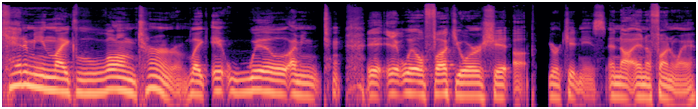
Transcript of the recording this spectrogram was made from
ketamine like long term. Like it will, I mean, it, it will fuck your shit up, your kidneys, and not in a fun way.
